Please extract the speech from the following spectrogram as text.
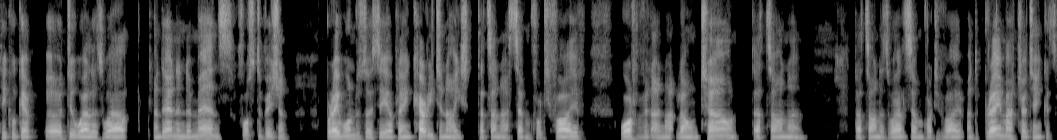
they could get uh, do well as well. And then in the men's first division, Bray Wanderers, I say, are playing Kerry tonight. That's on at 7.45. Waterford and Lone Town. That's on um, that's on as well, 7.45. And the Bray match, I think, is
